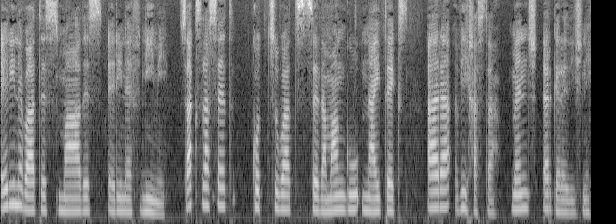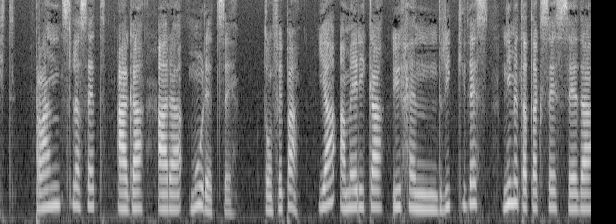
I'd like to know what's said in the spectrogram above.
erinevates maades erinev nimi. sakslased kutsuvad seda mängu näiteks ära vihasta, Mensch ärgere dich nicht. Prantslased aga ära muretse, t'en fais pas. ja Ameerika Ühendriikides nimetatakse seda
